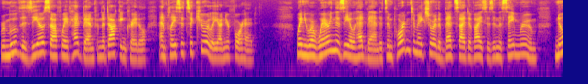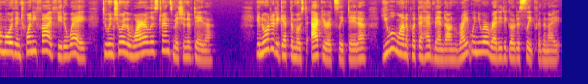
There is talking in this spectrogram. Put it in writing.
remove the Zeo Softwave headband from the docking cradle and place it securely on your forehead. When you are wearing the Zeo headband, it's important to make sure the bedside device is in the same room, no more than 25 feet away, to ensure the wireless transmission of data. In order to get the most accurate sleep data, you will want to put the headband on right when you are ready to go to sleep for the night.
